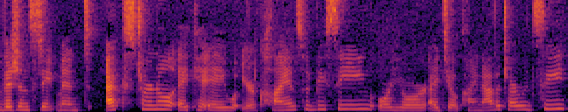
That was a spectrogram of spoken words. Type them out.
vision statement external, aka what your clients would be seeing or your ideal client avatar would see,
